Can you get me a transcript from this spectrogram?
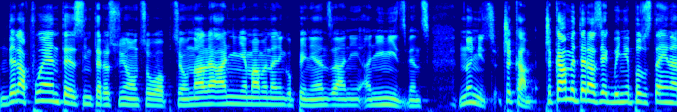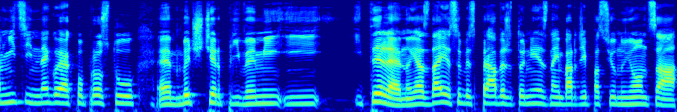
De La Fuente jest interesującą opcją, no ale ani nie mamy na niego pieniędzy, ani, ani nic, więc no nic, czekamy. Czekamy teraz, jakby nie pozostaje nam nic innego, jak po prostu e, być cierpliwymi i, i tyle. No ja zdaję sobie sprawę, że to nie jest najbardziej pasjonująca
